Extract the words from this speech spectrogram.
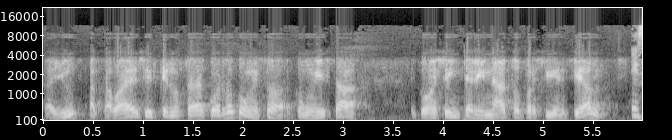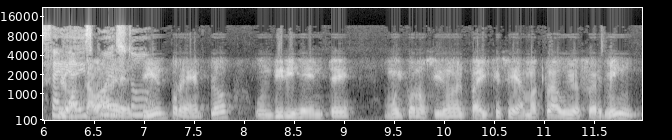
Ayud, acaba de decir que no está de acuerdo con esa, con esa, con ese interinato presidencial. ¿Estaría Lo acaba dispuesto- de decir, por ejemplo, un dirigente muy conocido en el país que se llama Claudio Fermín,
